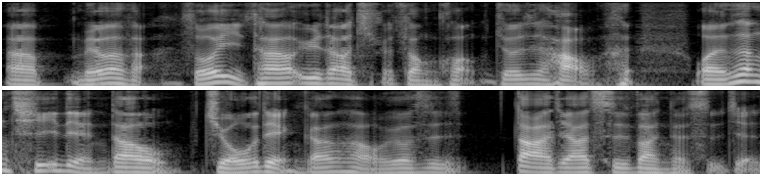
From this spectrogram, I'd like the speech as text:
啊，没办法。所以他遇到几个状况，就是好 晚上七点到九点刚好又是大家吃饭的时间，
